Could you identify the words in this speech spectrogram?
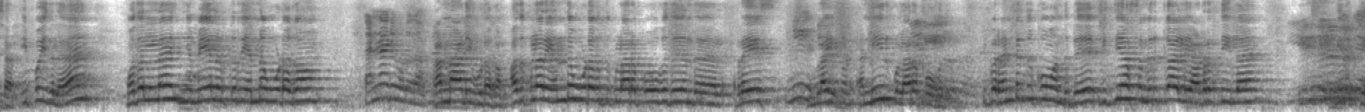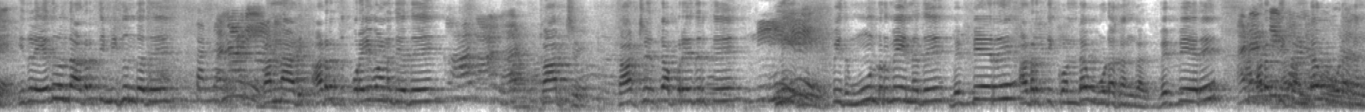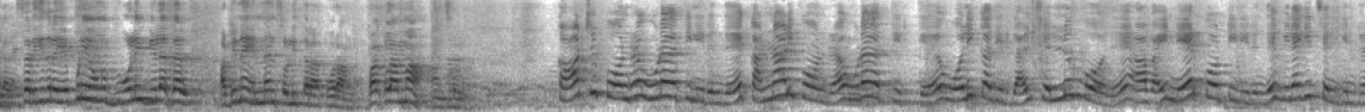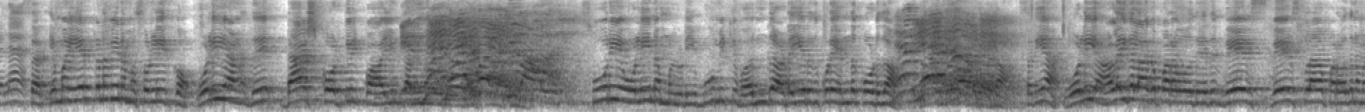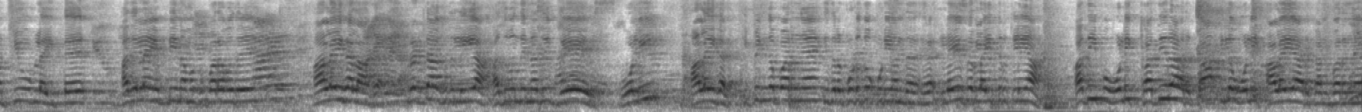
சரி இப்போ இதில் முதல்ல இங்கே மேலே இருக்கிறது என்ன ஊடகம்? கண்ணாடி ஊடகம். கண்ணாடி ஊடகம். அதுக்குள்ளார எந்த ஊடகத்துக்குள்ளார போகுது? இந்த ரேஸ் லைட் நீருக்குள்ளார போகுது. இப்போ ரெண்டுத்துக்கும் வந்துட்டு வித்தியாசம் இருக்கா இல்லையா அடர்த்தியில்? இருக்கு. இதில் எது வந்து அடர்த்தி மிகுந்தது? கண்ணாடி. அடர்த்தி குறைவானது எது? காற்று. காற்று இருக்கு அப்புறம் எது இருக்கு? நீர். இப்போ இது மூன்றுமே என்னது? வெவ்வேறு அடர்த்தி கொண்ட ஊடகங்கள். வெவ்வேறு அடர்த்தி கொண்ட ஊடகங்கள். சரி இதில் எப்படி அவங்க ஒளி விலகல் அப்படின்னா என்னன்னு சொல்லி தர போகிறாங்க பார்க்கலாமா? ஆ சொல்லுங்க. காற்று போன்ற ஊடகத்திலிருந்து கண்ணாடி போன்ற ஊடகத்திற்கு ஒளிக்கதிர்கள் செல்லும் போது அவை நேர்கோட்டிலிருந்து விலகிச் செல்கின்றன. சார் எம்மா ஏற்கனவே நம்ம சொல்லியிருக்கோம். ஒளியானது டேஷ் கோட்டில் பாயும்? தன்மை சூரிய ஒளி நம்மளுடைய பூமிக்கு வந்து அடையிறது கூட எந்த கோடு தான் சரியா? ஒளி அலைகளாக பரவுவது எது? வேவ்ஸ் வேவ்ஸ்களாக பரவுது நம்ம டியூப் லைட்டு. அதெல்லாம் எப்படி நமக்கு பரவுது? அலைகளாக. ஸ்ப்ரெட் ஆகுது இல்லையா? அது வந்து என்னது? வேவ்ஸ். ஒளி அலைகள். இப்போ இங்கே பாருங்க இதில் கொடுக்கக்கூடிய அந்த லேசர் லைட் இருக்கு இல்லையா? அது இப்போ ஒளி கதிராக இருக்கா? இல்லை ஒளி அலையாக இருக்கான்னு பாருங்க.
